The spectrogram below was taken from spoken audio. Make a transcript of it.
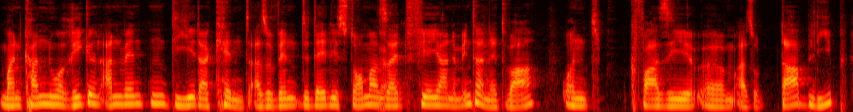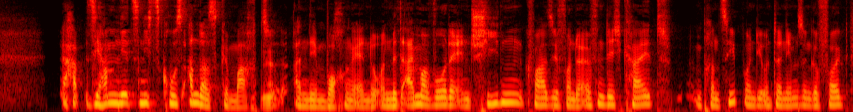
man kann nur Regeln anwenden, die jeder kennt. Also wenn The Daily Stormer ja. seit vier Jahren im Internet war und quasi ähm, also da blieb, sie haben jetzt nichts groß anders gemacht ja. an dem Wochenende. Und mit einmal wurde entschieden, quasi von der Öffentlichkeit im Prinzip, und die Unternehmen sind gefolgt,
